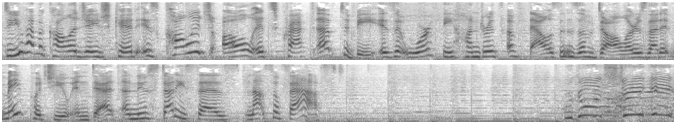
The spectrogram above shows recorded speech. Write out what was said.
do you have a college age kid? Is college all it's cracked up to be? Is it worth the hundreds of thousands of dollars that it may put you in debt? A new study says not so fast. We're going streaking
